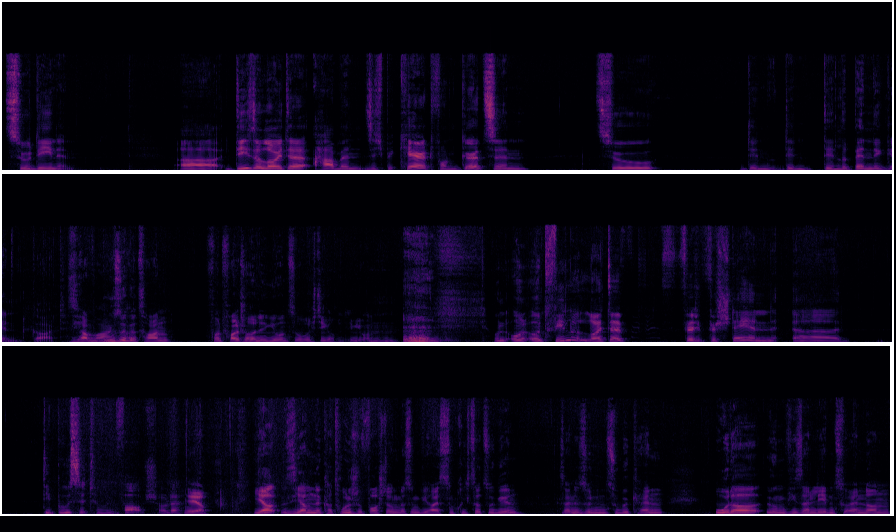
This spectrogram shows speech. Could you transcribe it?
zu dienen. Äh, diese Leute haben sich bekehrt von Götzen zu den, den, den lebendigen Gott. Sie haben Buße getan von falscher Religion zu richtiger Religion. Und, und, und viele Leute ver verstehen äh, die Buße tun falsch, oder? Ja. ja, sie haben eine katholische Vorstellung, dass irgendwie heißt, zum Priester zu gehen, Mhm. seine Sünden zu bekennen oder irgendwie sein Leben zu ändern.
